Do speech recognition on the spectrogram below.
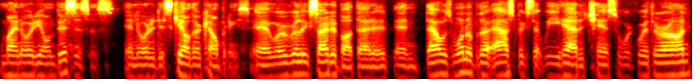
minority owned businesses in order to scale their companies. And we're really excited about that. And that was one of the aspects that we had a chance to work with her on.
